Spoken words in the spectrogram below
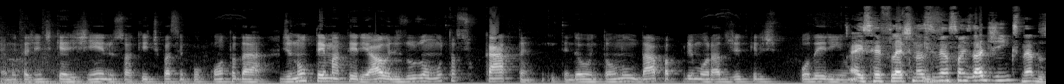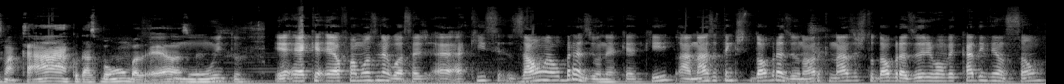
é muita gente que é gênio, só que, tipo assim, por conta da, de não ter material, eles usam muita sucata, entendeu? Então não dá pra aprimorar do jeito que eles poderiam. É, isso reflete nas invenções da Jinx, né? Dos macacos, das bombas delas. né? Muito. É, é, que- é o famoso negócio. Aqui, Zaun é o Brasil, né? Que aqui a NASA tem que estudar o Brasil. Na hora que a NASA estudar o Brasil, eles vão ver cada invenção.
